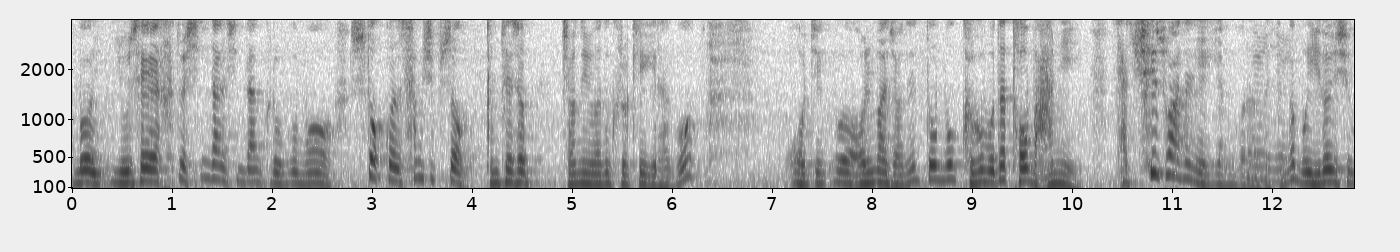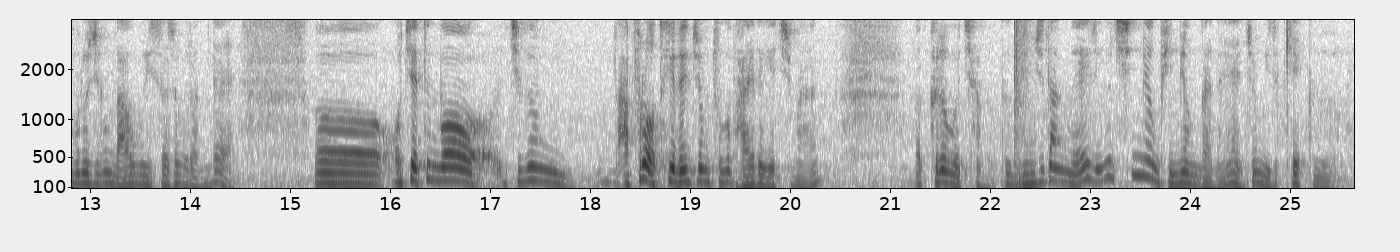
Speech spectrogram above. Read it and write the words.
뭐 요새 하도 신당 신당 그러고 뭐 수도권 30석 금태섭 전 의원은 그렇게 얘기를 하고 어제 어, 얼마 전에 또 뭐 그거보다 더 많이 사 최소한을 얘기한 거라 예, 그랬던가 예. 뭐 이런 식으로 지금 나오고 있어서 그런데 어 어쨌든 뭐 지금 앞으로 어떻게 될지 좀 두고 봐야 되겠지만 아, 그러고 참 그 민주당 내에 지금 친명 비명 간에 좀 이렇게 그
